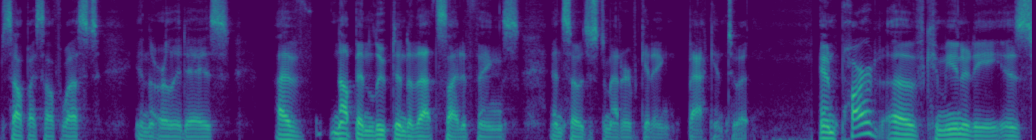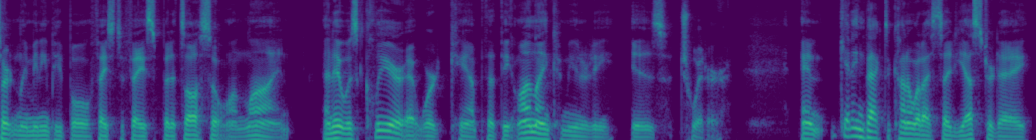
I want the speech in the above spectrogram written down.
South by Southwest in the early days. I've not been looped into that side of things. And so it's just a matter of getting back into it. And part of community is certainly meeting people face to face, but it's also online. And it was clear at WordCamp that the online community is Twitter. And getting back to kind of what I said yesterday,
